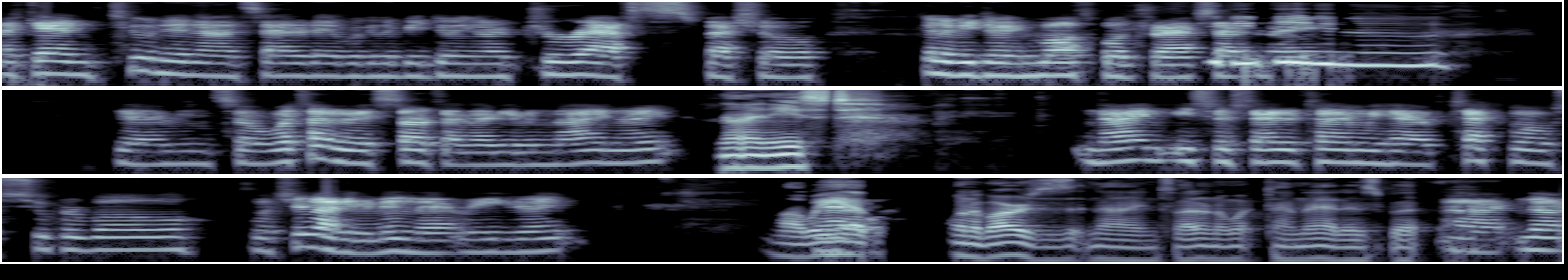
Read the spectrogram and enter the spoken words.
Again, tune in on Saturday. We're going to be doing our draft special. Going to be doing multiple drafts that night. Yeah, I mean, so what time do they start that night? Even nine, right? Nine East. Nine Eastern Standard Time. We have Tecmo Super Bowl, which you're not even in that league, right? Well, we Yeah. have one of ours is at nine, so I don't know what time that is, but Uh, no,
